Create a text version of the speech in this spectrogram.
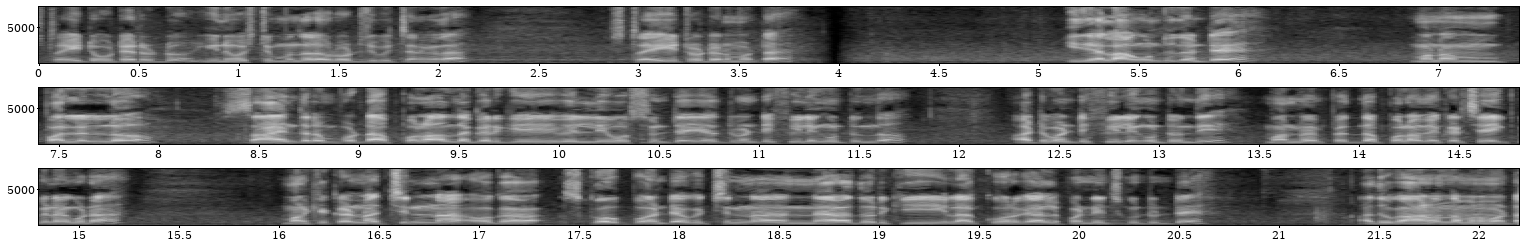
స్ట్రైట్ ఒకటే రోడ్డు. యూనివర్సిటీ ముందర రోడ్ చూపించాను కదా. స్ట్రైట్ రోడ్ అనమాట ఇది ఎలా ఉంటుందంటే మనం పల్లెల్లో సాయంత్రం పూట పొలాల దగ్గరికి వెళ్ళి వస్తుంటే ఎటువంటి ఫీలింగ్ ఉంటుందో అటువంటి ఫీలింగ్ ఉంటుంది. మనమేం పెద్ద పొలం ఇక్కడ చేయకపోయినా కూడా మనకి ఎక్కడన్నా చిన్న ఒక స్కోప్ అంటే ఒక చిన్న నేల దొరికి ఇలా కూరగాయలు పండించుకుంటుంటే అది ఒక ఆనందం అనమాట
